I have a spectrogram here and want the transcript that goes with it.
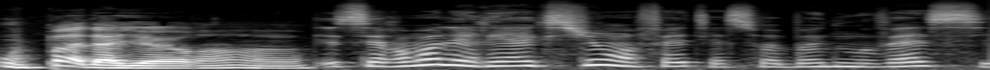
Ou pas d'ailleurs. Hein. C'est vraiment les réactions en fait, qu'elles soient bonnes ou mauvaises,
